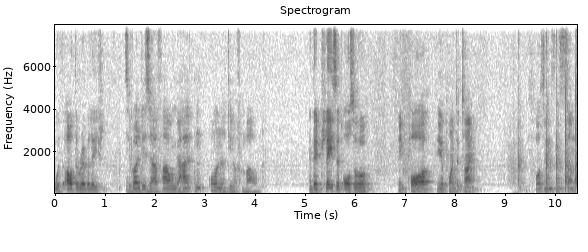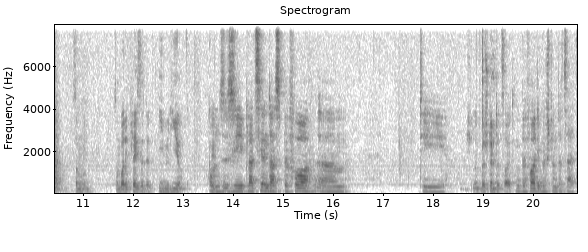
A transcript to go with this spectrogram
without the revelation. Sie wollen diese Erfahrung erhalten ohne die Offenbarung. And they place it also before the appointed time. For instance, some, some, somebody placed it even here. Okay. Und sie platzieren das bevor ähm, die, Eine bestimmte Zeit. bevor die bestimmte Zeit.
